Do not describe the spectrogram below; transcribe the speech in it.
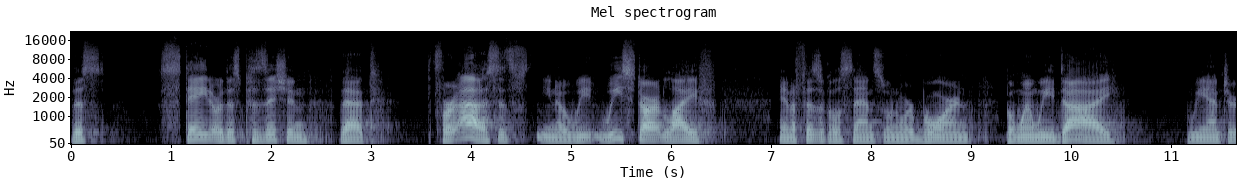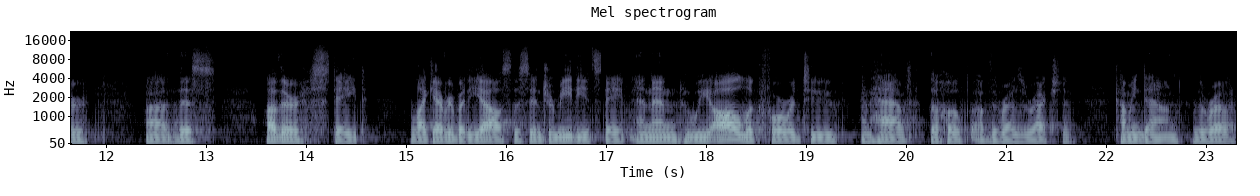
this state or this position that for us, it's, you know, we, we start life in a physical sense when we're born, but when we die, we enter uh, this other state like everybody else, this intermediate state, and then we all look forward to and have the hope of the resurrection coming down the road.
